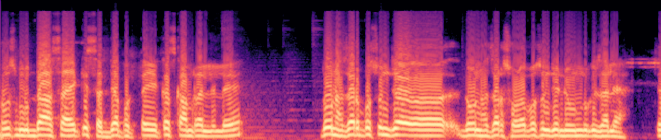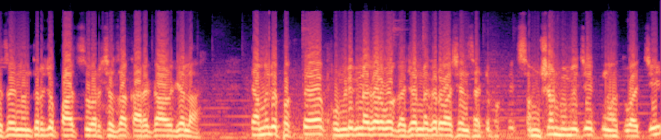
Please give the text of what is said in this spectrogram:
ठोस मुद्दा असा आहे की सध्या फक्त एकच काम राहिलेलं आहे. दोन हजारपासून ज्या ज दोन हजार सोळापासून ज्या जे निवडणुकी झाल्या त्याच्यानंतर जो पाच वर्षाचा कार्यकाळ गेला त्यामध्ये फक्त कुंडलिकनगर व गजाननगरवासियांसाठी फक्त एक स्मशानभूमीची एक महत्वाची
